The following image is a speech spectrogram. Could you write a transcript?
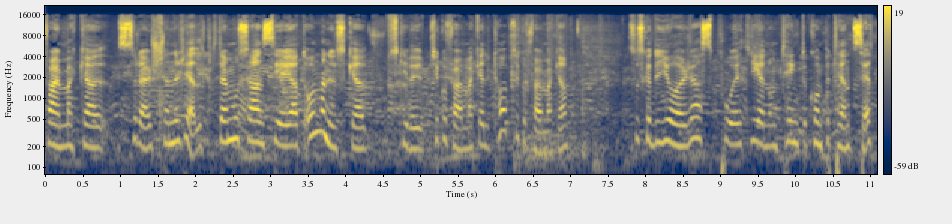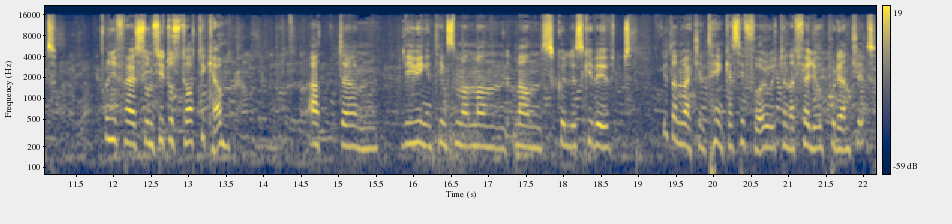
psykofarmaka sådär generellt. Däremot så anser jag att om man nu ska skriva ut psykofarmaka eller ta psykofarmaka så ska det göras på ett genomtänkt och kompetent sätt. Ungefär som cytostatika. Att um, det är ju ingenting som man, man, man skulle skriva ut utan att verkligen tänka sig för och utan att följa upp ordentligt.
